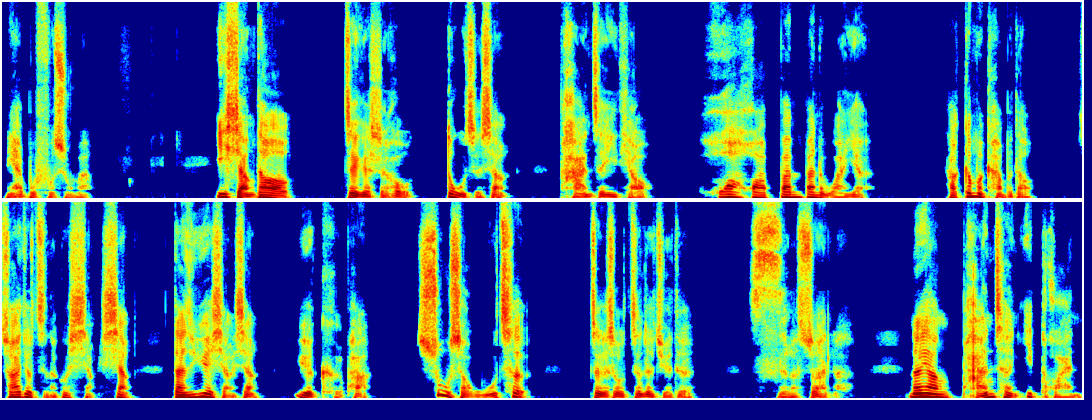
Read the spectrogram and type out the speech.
你还不服输吗？一想到这个时候肚子上盘着一条花花斑斑的玩意儿，他根本看不到，所以他就只能够想象，但是越想象越可怕，束手无策。这个时候真的觉得。死了算了，那样盘成一团，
